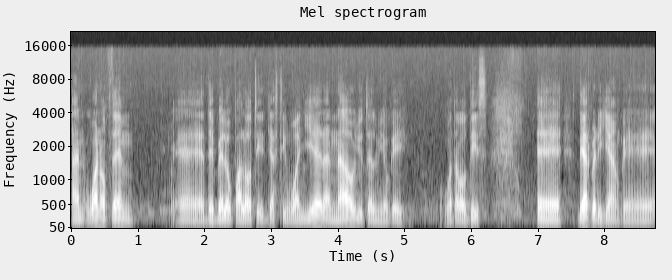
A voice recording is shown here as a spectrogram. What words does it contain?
and one of them uh, develop a lot just in one year, and now you tell me, okay, what about this? Uh, they are very young. Uh,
